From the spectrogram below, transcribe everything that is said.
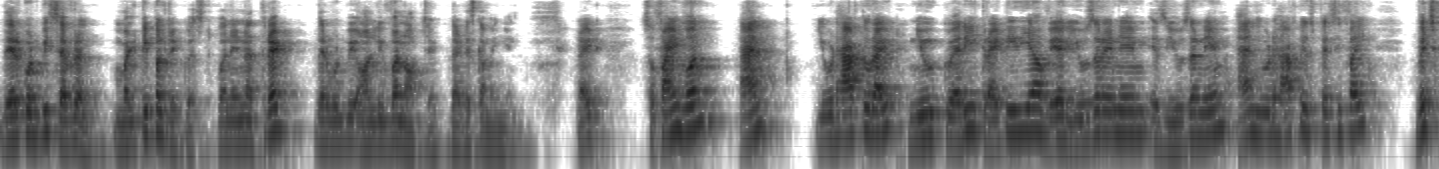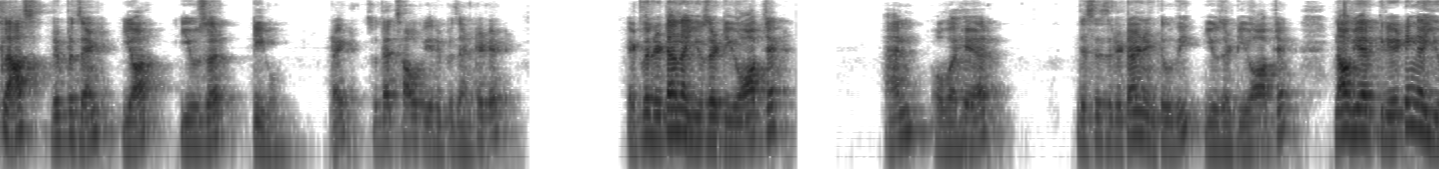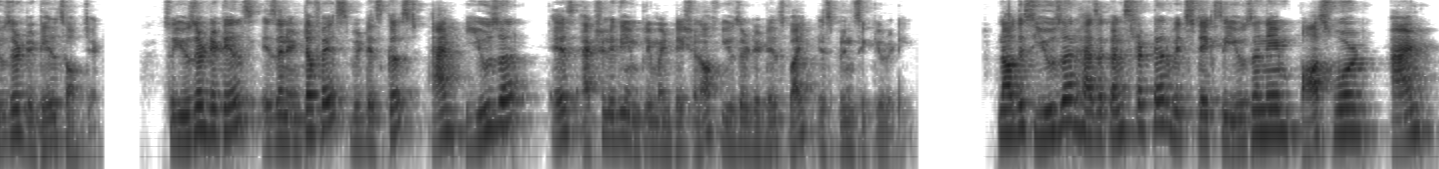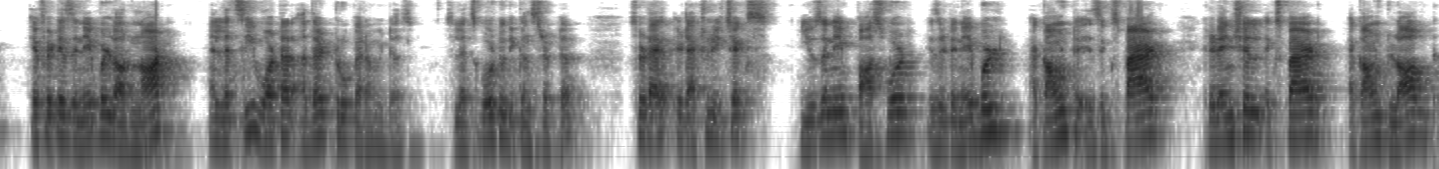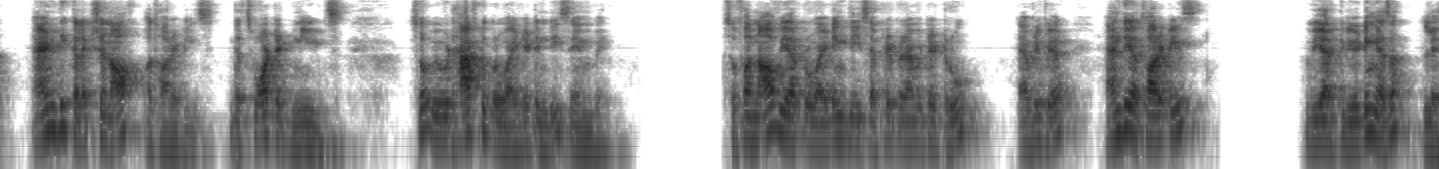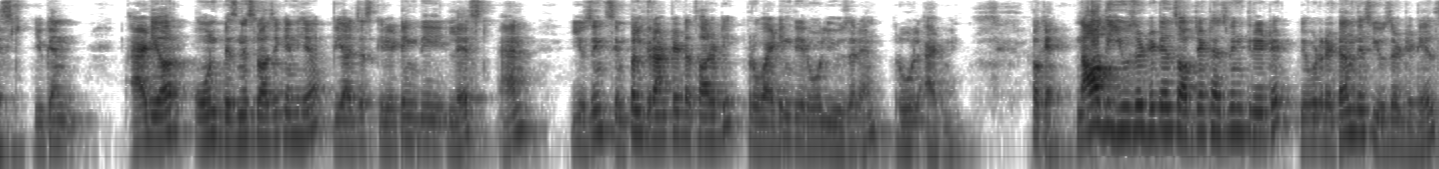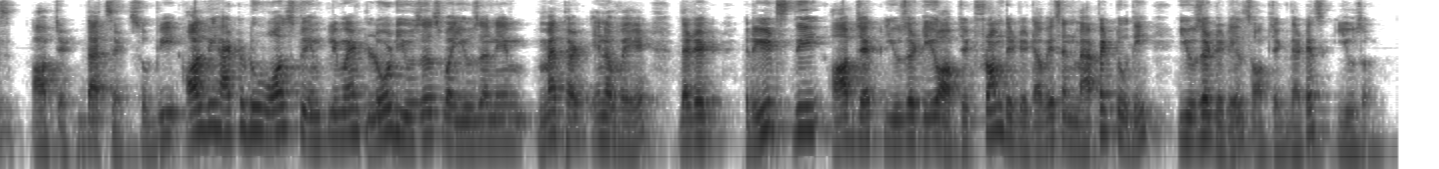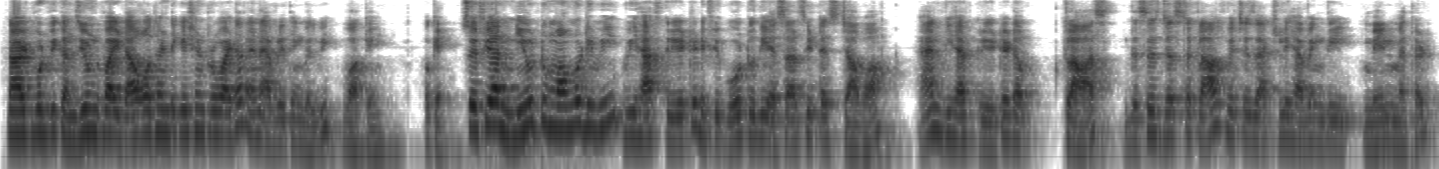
There could be several, multiple requests. One in a thread, there would be only one object that is coming in right? So find one and you would have to write new query criteria where username is username and you would have to specify which class represent your user TO, right? So that's how we represented it. It will return a user TO you object and over here this is returned into the user TO you object. Now we are creating a user details object. So user details is an interface we discussed and user is actually the implementation of user details by Spring Security. Now this user has a constructor which takes the username, password and if it is enabled or not and let's see what are other true parameters. So let's go to the constructor. So it it actually checks username, password, is it enabled, account is expired, credential expired, account logged and the collection of authorities. That's what it needs. So we would have to provide it in the same way. So for now we are providing the separate parameter true everywhere and the authorities we are creating as a list. You can add your own business logic in here. We are just creating the list and using simple granted authority providing the role user and role admin. Okay, now the user details object has been created. We would return this user details object. That's it. So we all we had to do was to implement load users by username method in a way that it reads the object user to object from the database and map it to the user details object that is user. Now it would be consumed by DAO authentication provider and everything will be working. Okay, so if you are new to MongoDB, we have created, if you go to the src test Java and we have created a class. This is just a class which is actually having the main method.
